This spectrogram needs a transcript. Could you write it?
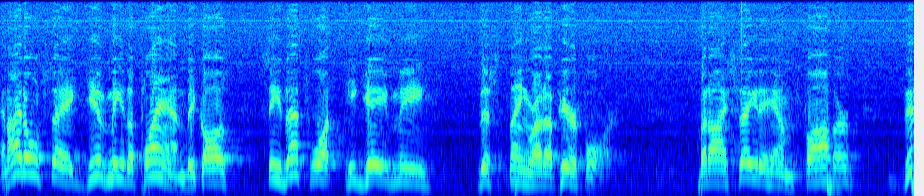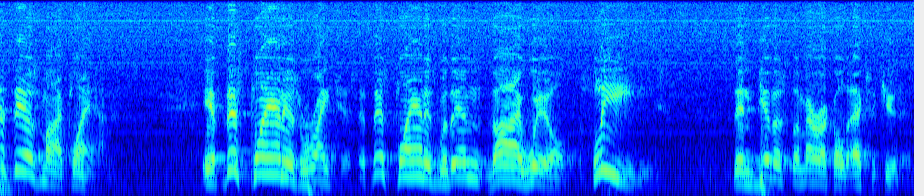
and I don't say, give me the plan, because, see, that's what he gave me this thing right up here for. But I say to him, Father, this is my plan. If this plan is righteous, if this plan is within thy will, please, then give us the miracle to execute it.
